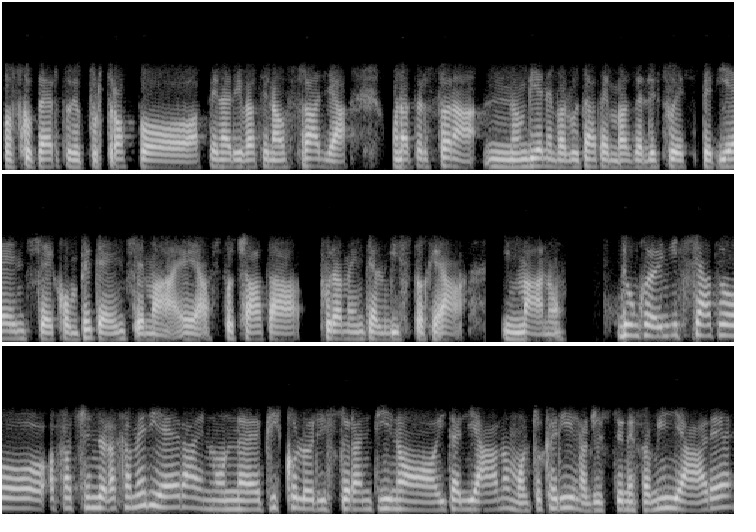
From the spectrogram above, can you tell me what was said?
ho scoperto che purtroppo appena arrivata in Australia una persona non viene valutata in base alle sue esperienze e competenze, ma è associata puramente al visto che ha in mano. Dunque ho iniziato facendo la cameriera in un piccolo ristorantino italiano molto carino, gestione familiare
